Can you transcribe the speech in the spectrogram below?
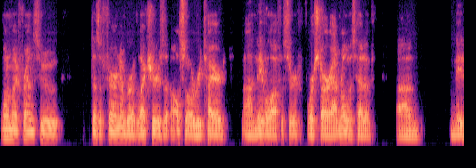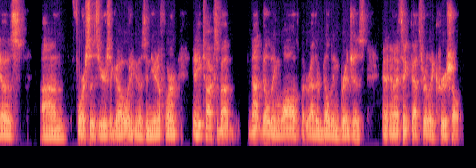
one of my friends who does a fair number of lectures. Also, a retired uh, naval officer, four star admiral, was head of um, NATO's um, forces years ago when he was in uniform. Know, he talks about not building walls, but rather building bridges, and, and I think that's really crucial.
